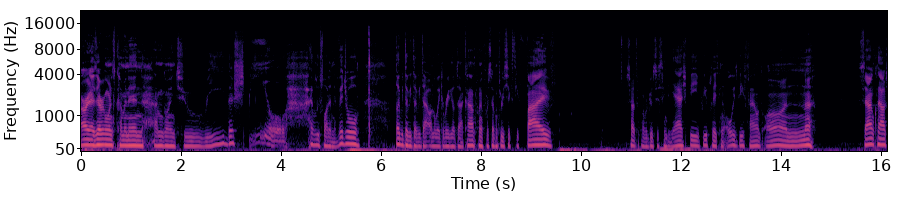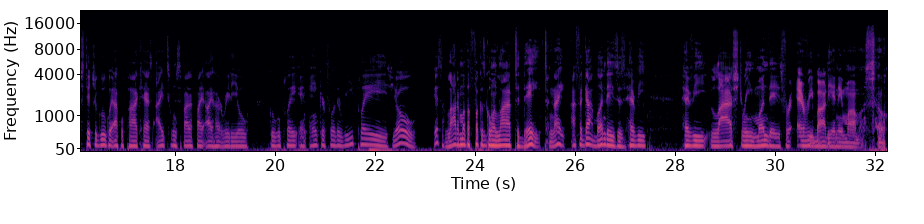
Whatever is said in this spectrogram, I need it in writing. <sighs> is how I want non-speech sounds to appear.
All right, as everyone's coming in, I'm going to read the spiel. Heavily flawed individual. www.onthewakeradio.com 24 7 365. Shout out to my producer Cindy Ashby. Replays can always be found on SoundCloud, Stitcher, Google, Apple Podcasts, iTunes, Spotify, iHeartRadio, Google Play, and Anchor for the replays. Yo, it's a lot of motherfuckers going live today, tonight. I forgot Mondays is heavy heavy live stream Mondays for everybody and their mama. <laughs> So,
